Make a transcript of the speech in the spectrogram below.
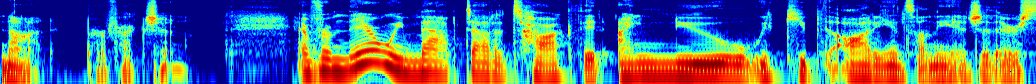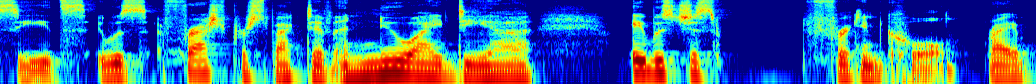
not perfection. And from there, we mapped out a talk that I knew would keep the audience on the edge of their seats. It was a fresh perspective, a new idea. It was just freaking cool, right?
